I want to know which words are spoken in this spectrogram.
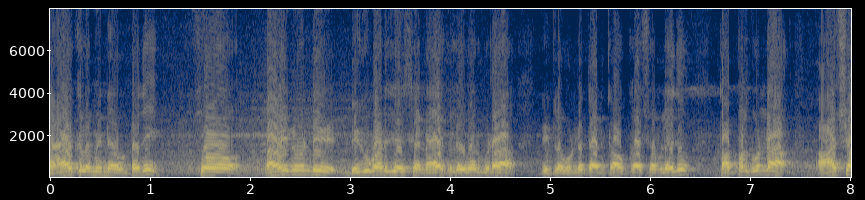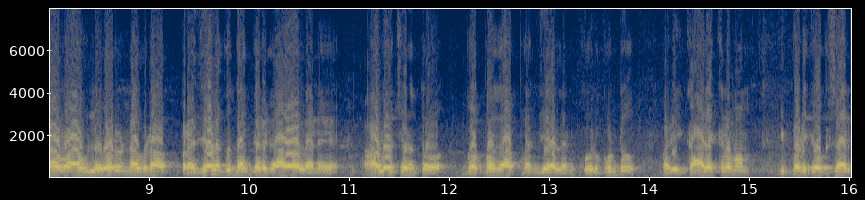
నాయకుల మీదే ఉంటుంది. సో పైనుండి దిగుబడి చేసే నాయకులు ఎవరు కూడా దీంట్లో ఉండటానికి అవకాశం లేదు. తప్పకుండా ఆశావాహులు ఎవరున్నా కూడా ప్రజలకు దగ్గర కావాలనే ఆలోచనతో గొప్పగా పనిచేయాలని కోరుకుంటూ మరి ఈ కార్యక్రమం ఇప్పటికీ ఒకసారి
